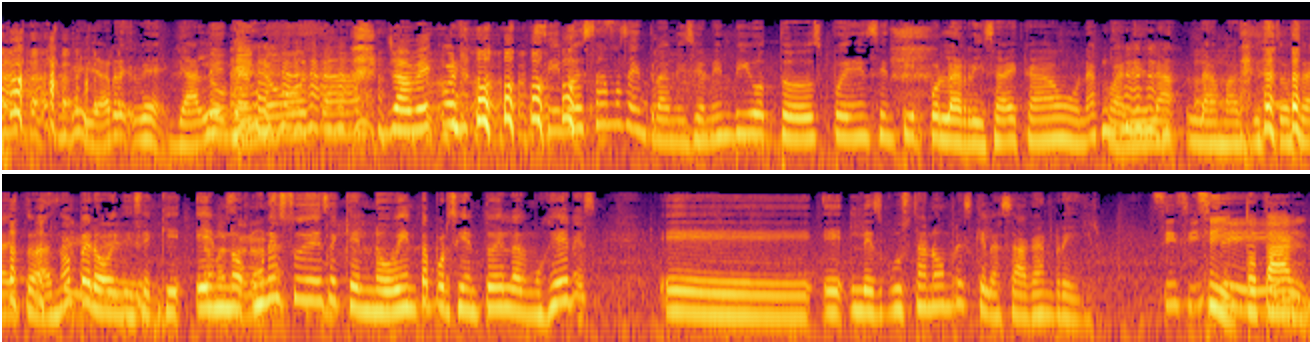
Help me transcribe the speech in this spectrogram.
ya, re- ya le, Tome nota. ya me conozco. Si no estamos en transmisión en vivo, todos pueden sentir por la risa de cada una cuál es la, la más vistosa de todas, ¿no? Sí, Pero hoy sí. dice que el no- un estudio dice que el 90% de las mujeres eh, eh, les gustan hombres que las hagan reír. Sí, sí. Sí, total.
